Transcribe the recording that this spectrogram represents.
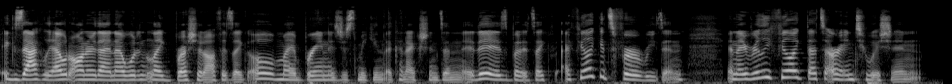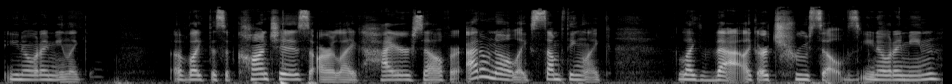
exactly, I would honor that and I wouldn't like brush it off as like, "Oh, my brain is just making the connections." And it is, but it's like I feel like it's for a reason. And I really feel like that's our intuition. You know what I mean? Like of like the subconscious, our like higher self or I don't know, like something like like that, like our true selves, you know what I mean?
